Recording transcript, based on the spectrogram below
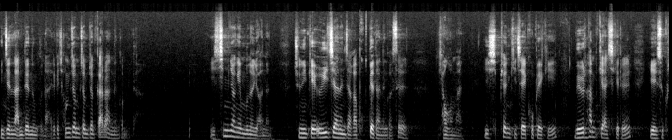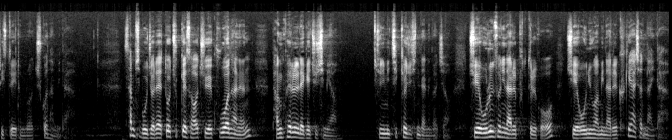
이제는 안 되는구나. 이렇게 점점 점점 깔아앉는 겁니다. 이 심령의 문을 여는 주님께 의지하는 자가 복되다는 것을 경험한 이 시편 기자의 고백이 늘 함께 하시기를 예수 그리스도의 이름으로 축원합니다. 35절에 또 주께서 주의 구원하는 방패를 내게 주시며 주님이 지켜 주신다는 거죠. 주의 오른손이 나를 붙들고 주의 온유함이 나를 크게 하셨나이다.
